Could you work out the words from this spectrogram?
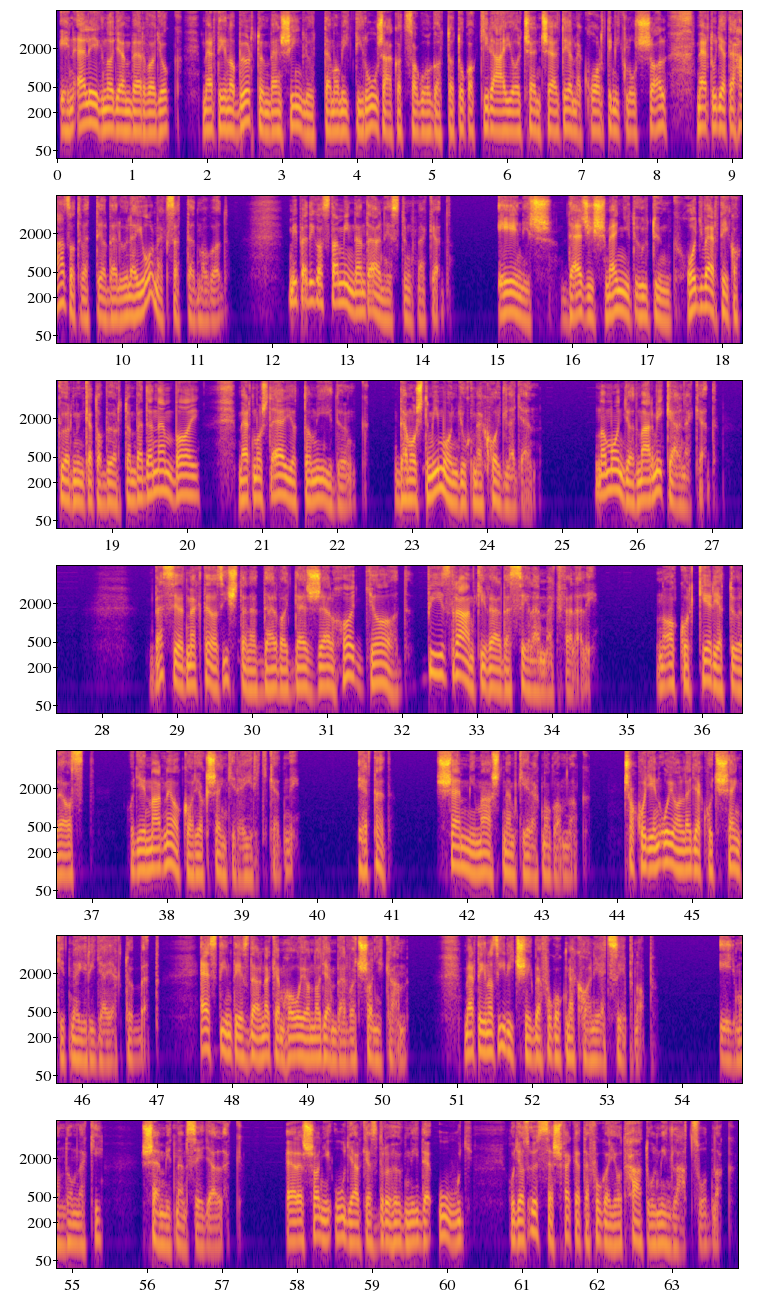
Én elég nagy ember vagyok, mert én a börtönben sínylődtem, amíg ti rózsákat szagolgattatok, a királlyal csencseltél, meg Horti Miklóssal, mert ugye te házat vettél belőle, jól megszedted magad. Mi pedig aztán mindent elnéztünk neked. Én is, Dezs is, mennyit ültünk, hogy verték a körmünket a börtönbe, de nem baj, mert most eljött a mi időnk. De most mi mondjuk meg, hogy legyen? Na mondjad már, mi kell neked? Beszéld meg te az Isteneddel vagy Dezsel, hagyjad, bízd rám, kivel beszélem megfeleli. Na akkor kérje tőle azt, hogy én már ne akarjak senkire irigykedni. Érted? Semmi mást nem kérek magamnak. Csak hogy én olyan legyek, hogy senkit ne irigyeljek többet. Ezt intézd el nekem, ha olyan nagy ember vagy, Sanyikám. Mert én az irigységbe fogok meghalni egy szép nap. Így mondom neki, semmit nem szégyellek. Erre Sanyi úgy elkezd röhögni, de úgy, hogy az összes fekete fogai ott hátul mind látszódnak.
